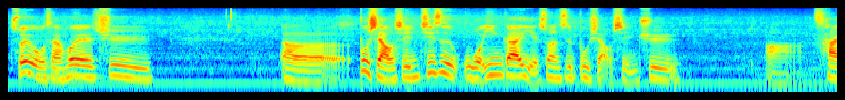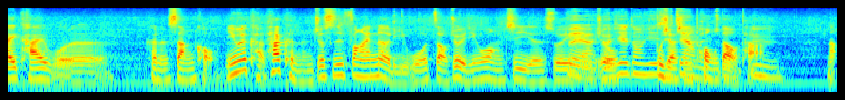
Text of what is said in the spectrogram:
所以我才会去，呃，不小心。其实我应该也算是不小心去啊、呃，拆开我的可能伤口，因为可它可能就是放在那里，我早就已经忘记了，所以我就不小心碰到它。嗯、那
